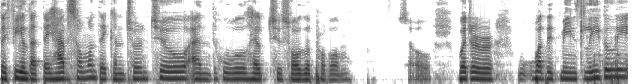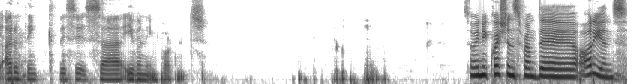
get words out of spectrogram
they feel that they have someone they can turn to and who will help to solve the problem. So whether what it means legally i don't think this is uh, even important. So any questions from the audience?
